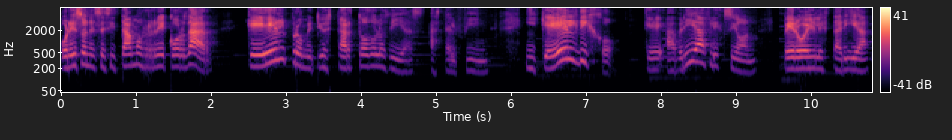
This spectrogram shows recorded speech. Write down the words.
Por eso necesitamos recordar que Él prometió estar todos los días hasta el fin y que Él dijo que habría aflicción, pero Él estaría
